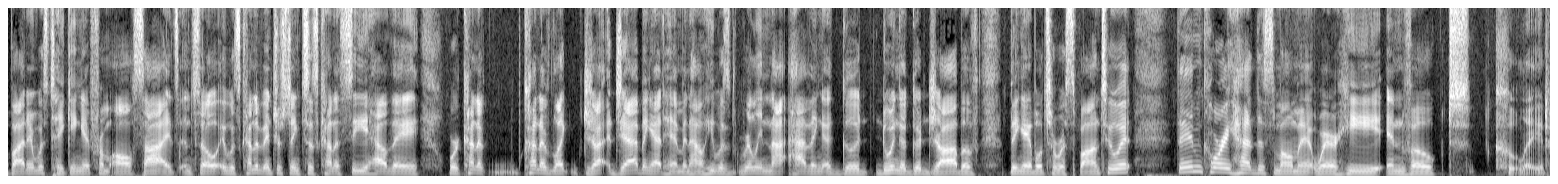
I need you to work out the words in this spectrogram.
Biden was taking it from all sides, and so it was kind of interesting to kind of see how they were kind of, kind of like ja- jabbing at him, and how he was really not having a good, doing a good job of being able to respond to it. Then Cory had this moment where he invoked Kool Aid.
